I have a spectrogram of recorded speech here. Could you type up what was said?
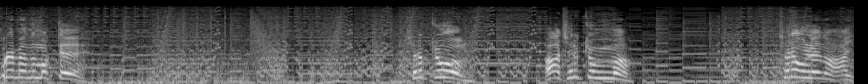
불에맨 음악대! 체력 좀 아 체력 좀 임마. 체력을 내놔. 아이.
